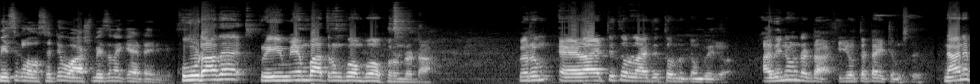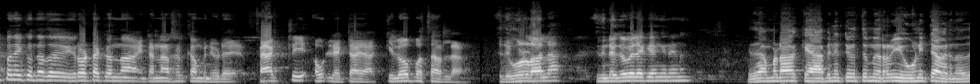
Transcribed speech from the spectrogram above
piece closet wash basin ഒക്കെ ആയിട്ടായിരിക്കും. കൂടാതെ പ്രീമിയം ബാത്റൂം കോംബോ ഓഫർ ഉണ്ട് കേട്ടോ വെറും ഏഴായിരത്തി തൊള്ളായിരത്തി തൊണ്ണൂറ്റൊമ്പത് രൂപ. അതിനുണ്ട് കേട്ടോ ഇരുപത്തെട്ട് ഐറ്റംസ് ഞാനിപ്പോൾ നിൽക്കുന്നത് ഇറോടെക് എന്ന ഇന്റർനാഷണൽ കമ്പനിയുടെ ഫാക്ടറി ഔട്ട്ലെറ്റായ കിലോ ബസാറിലാണ്. ഇത് കൊള്ളാല. ഇതിന്റെയൊക്കെ വിലയൊക്കെ എങ്ങനെയാണ്? ഇത് നമ്മുടെ ക്യാബിനറ്റ് വിത്ത് മിറർ യൂണിറ്റാണ് വരുന്നത്.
